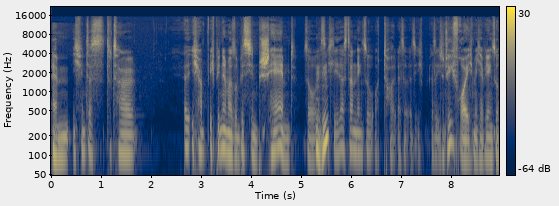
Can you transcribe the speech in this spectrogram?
Ähm, ich finde das total. Also ich, hab, ich bin immer so ein bisschen beschämt. So, Mhm. also ich lese das dann und denke so, oh toll. Also, also, ich, also ich, natürlich freue ich mich, aber ich denke so,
